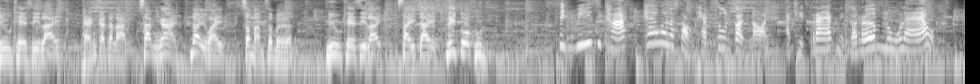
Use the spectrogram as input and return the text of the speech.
นิวเคซีไลท์แผนการตลาดสั้นง่าย ได้ไว สม่ำเสมอนิวเคซีไลท์ใส่ใจในตัวคุณ สินวี่สิคะ แค่วันละสองแคปซูลก่อนนอน อาทิตย์แรกเนี่ยก็เริ่มรู้แล้ว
